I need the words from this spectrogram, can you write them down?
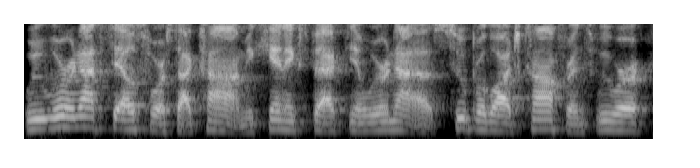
we were not salesforce.com. You can't expect, you know, we were not a super large conference. We were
